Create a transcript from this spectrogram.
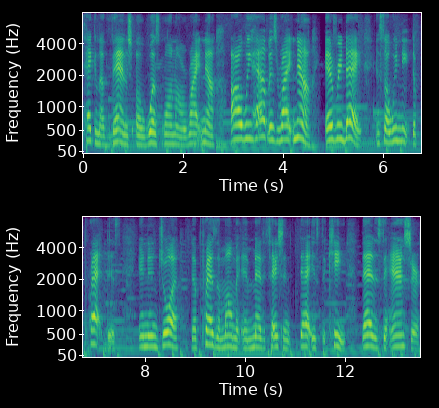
taking advantage of what's going on right now. All we have is right now, every day. And so we need to practice and enjoy the present moment in meditation. That is the key. That is the answer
